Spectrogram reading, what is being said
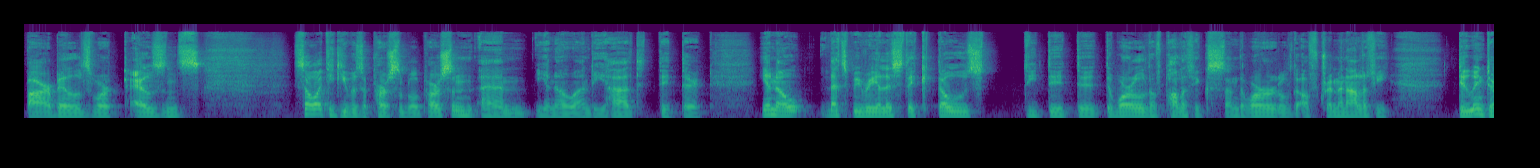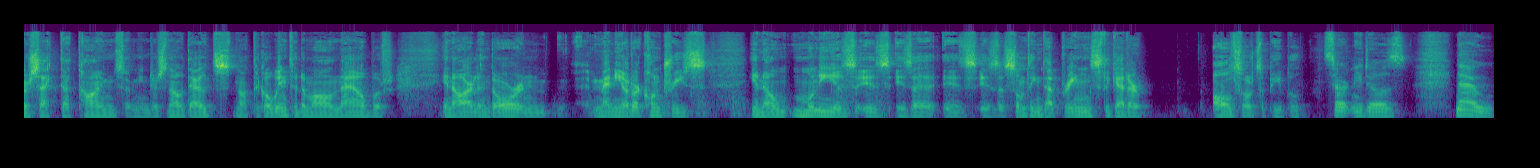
bar bills worth thousands. So I think he was a personable person, um, you know, and he had the, the, you know, let's be realistic. Those the, the the the world of politics and the world of criminality do intersect at times. I mean, there's no doubts. Not to go into them all now, but in Ireland or in many other countries, you know, money is is is a is is a, something that brings together all sorts of people. Certainly does. Now,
